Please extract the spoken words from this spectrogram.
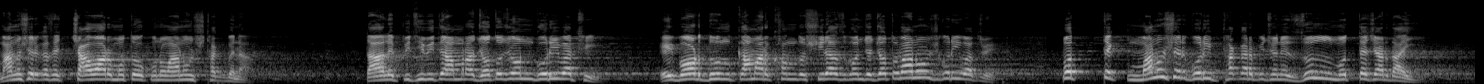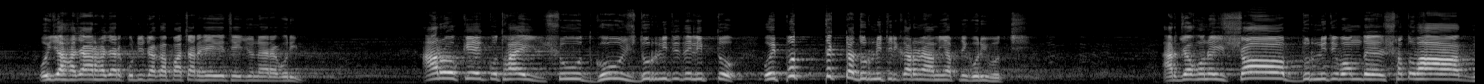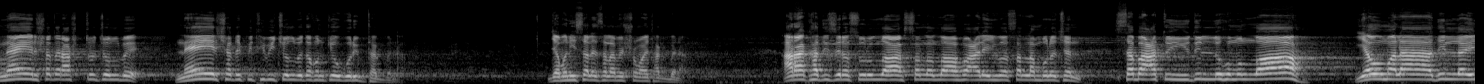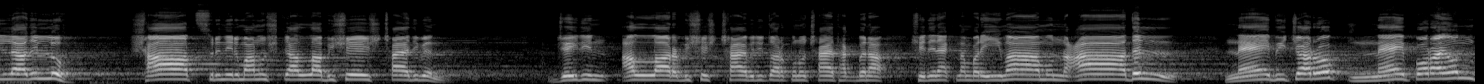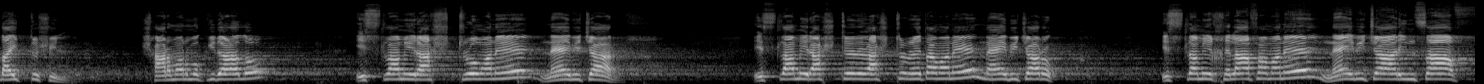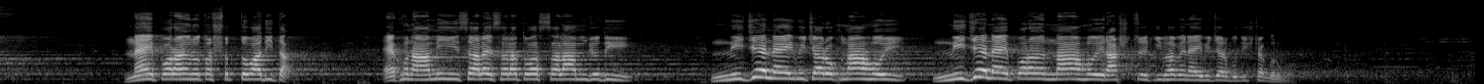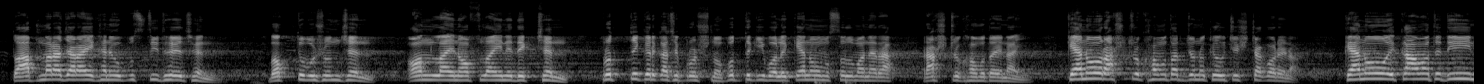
মানুষের কাছে চাওয়ার মতো কোনো মানুষ থাকবে না। তাহলে পৃথিবীতে আমরা যতজন গরিব আছি, এই বরধুল কামারখন্দ, সিরাজগঞ্জে যত মানুষ গরিব আছে, প্রত্যেক মানুষের গরিব থাকার পিছনে জুলম, অত্যাচার, দায়ী। ওই যে হাজার হাজার কোটি টাকা পাচার হয়ে গেছে, এই জন্য এরা গরিব। আরও কে কোথায় সুদ, ঘুষ, দুর্নীতিতে লিপ্ত, ওই প্রত্যেকটা দুর্নীতির কারণে আমি আপনি গরিব হচ্ছি। আর যখন ওই সব দুর্নীতি বন্ধে শতভাগ ন্যায়ের সাথে রাষ্ট্র চলবে, ন্যায়ের সাথে পৃথিবী চলবে, তখন কেউ গরিব থাকবে না। যেমন ইসা আলাই সাল্লামের সময় থাকবে না। আর এক হাদিসে রসুল্লাহ সাল্লাহ আলি ওয়াসাল্লাম বলেছেন সাত শ্রেণির মানুষকে আল্লাহ বিশেষ ছায়া দিবেন। যেই দিন আল্লাহর বিশেষ ছায়া ব্যতীত আর কোনো ছায়া থাকবে না, সেদিন এক নম্বরে ইমামুন আদেল, ন্যায় বিচারক, ন্যায়পরায়ণ, দায়িত্বশীল। সারমর্ম কি দাঁড়াল? ইসলামী রাষ্ট্র মানে ন্যায় বিচার। ইসলামী রাষ্ট্রের রাষ্ট্রনেতা মানে ন্যায় বিচারক। ইসলামী খেলাফা মানে ন্যায় বিচার, ইনসাফ, ন্যায়পরায়ণতা, সত্যবাদিতা। এখন আমি ঈসা আলাই সালাতাম যদি নিজে ন্যায় বিচারক না হই, নিজে ন্যায় ন্যায়পরায়ণ না হই, রাষ্ট্রে কীভাবে ন্যায় বিচার প্রতিষ্ঠা করব? তো আপনারা যারা এখানে উপস্থিত হয়েছেন, বক্তব্য শুনছেন অনলাইন অফলাইনে দেখছেন, প্রত্যেকের কাছে প্রশ্ন, প্রত্যেকেই বলে, কেন মুসলমানেরা রাষ্ট্র ক্ষমতায় নাই? কেন রাষ্ট্র ক্ষমতার জন্য কেউ চেষ্টা করে না? কেন একামতে দিন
